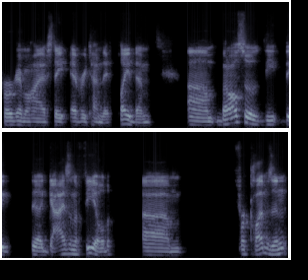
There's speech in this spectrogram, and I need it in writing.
program Ohio State every time they've played them. Um, but also the, the the guys on the field um, for Clemson,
